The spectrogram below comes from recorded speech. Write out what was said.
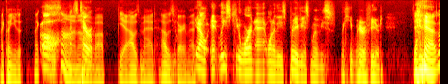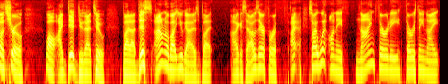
I couldn't use it. Like, Oh, son that's terrible. yeah, I was mad. I was very mad. you know, at least you weren't at one of these previous movies we, we reviewed. Yeah, well, it's true. Well, I did do that too. But uh, this, I don't know about you guys, but like I said, I was there for a. Th- I, so I went on a 9:30 Thursday night.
